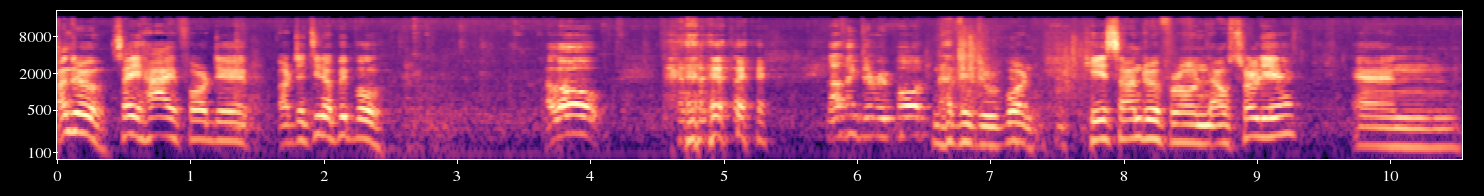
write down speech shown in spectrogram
Andrew, say hi for the Argentina people. Hello. Nothing to report. Nothing to report. Here's Andrew from Australia, and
